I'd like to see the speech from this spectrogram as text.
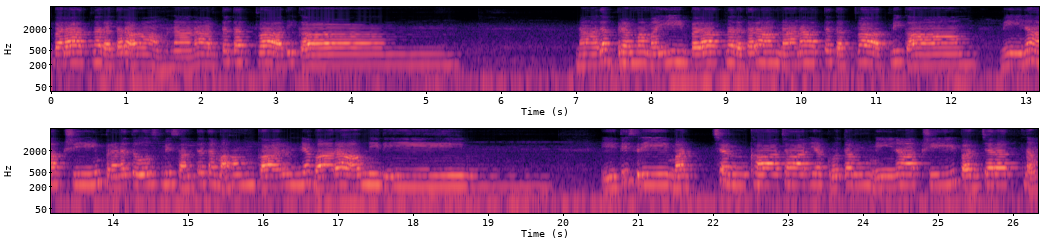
పరాత్మరతరాం నానార్థతత్వాదికాం నాదబ్రహ్మమయీం పరాత్మరతరాం నానార్థతత్వాత్మికాం. మీనాక్షీం ప్రణతోస్మి సంతతమహం కారుణ్యవారాం నిధి. ఇది శ్రీమచ్చంఖాచార్యకృతం మీనాక్షీ పంచరత్నం.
